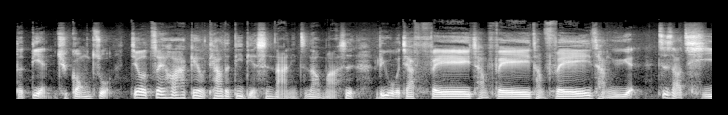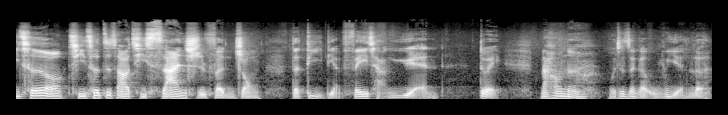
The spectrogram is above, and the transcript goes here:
的店去工作。结果最后他给我挑的地点是哪，你知道吗？是离我家非常非常非常远，至少骑车哦，骑车至少要骑三十分钟的地点，非常远。对，然后呢，我就整个无言了。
